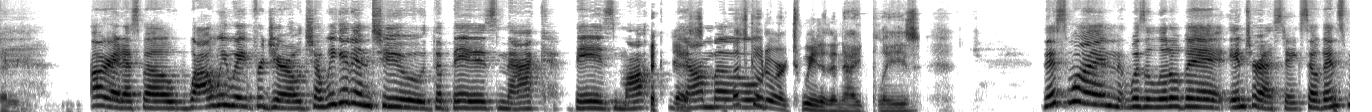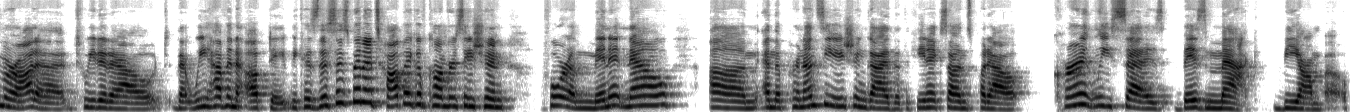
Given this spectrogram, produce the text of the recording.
All right, Espo. While we wait for Gerald, shall we get into the Biz Mac Biz Mock yes. Let's go to our tweet of the night, please. This one was a little bit interesting. So Vince Marotta tweeted out that we have an update because this has been a topic of conversation for a minute now. Um, and the pronunciation guide that the Phoenix Suns put out currently says Bismack Biyombo.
